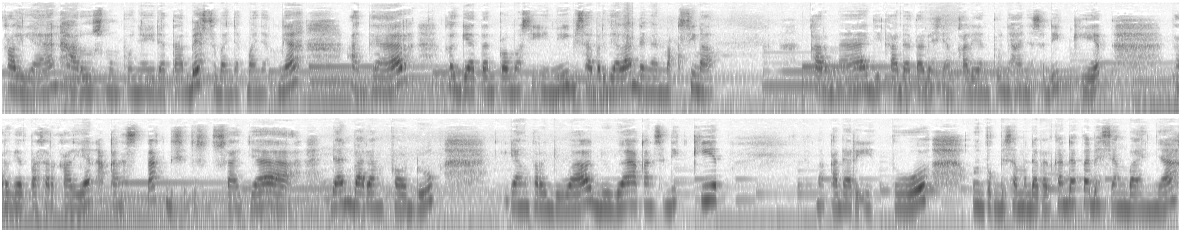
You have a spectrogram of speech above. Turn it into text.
kalian harus mempunyai database sebanyak-banyaknya agar kegiatan promosi ini bisa berjalan dengan maksimal. Karena jika database yang kalian punya hanya sedikit, target pasar kalian akan stuck di situ-situ saja dan barang produk yang terjual juga akan sedikit. Maka dari itu, untuk bisa mendapatkan database yang banyak,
